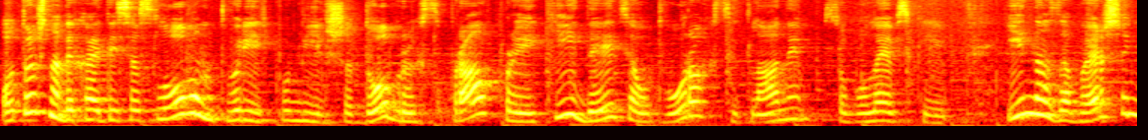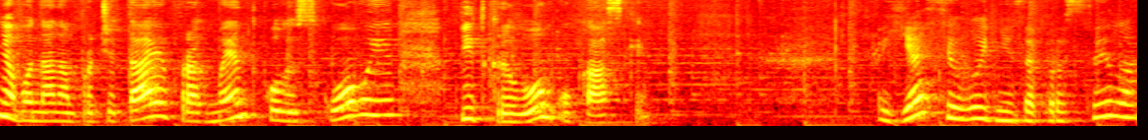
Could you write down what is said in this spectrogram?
Отож, надихайтеся словом, творіть побільше добрих справ, про які йдеться у творах Світлани Соболевської. І на завершення вона нам прочитає фрагмент колискової під крилом у казки. Я сьогодні запросила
